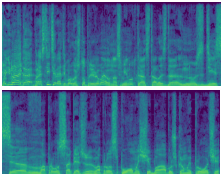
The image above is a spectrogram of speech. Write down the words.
Понимаю, есть... да. Простите, ради бога, что прерываю, у нас минутка осталась, да? Ну, здесь э, вопрос, опять же, вопрос помощи бабушкам и прочее.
